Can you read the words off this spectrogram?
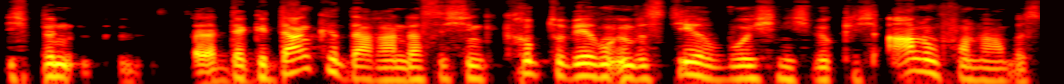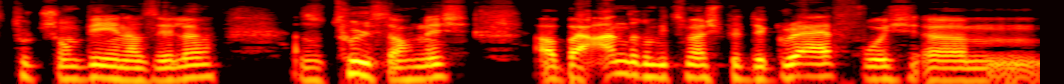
ich bin äh, der Gedanke daran, dass ich in Kryptowährung investiere, wo ich nicht wirklich Ahnung von habe, es tut schon weh in der Seele, also tue ich es auch nicht. Aber bei anderen wie zum Beispiel The Graph, wo ich ähm,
